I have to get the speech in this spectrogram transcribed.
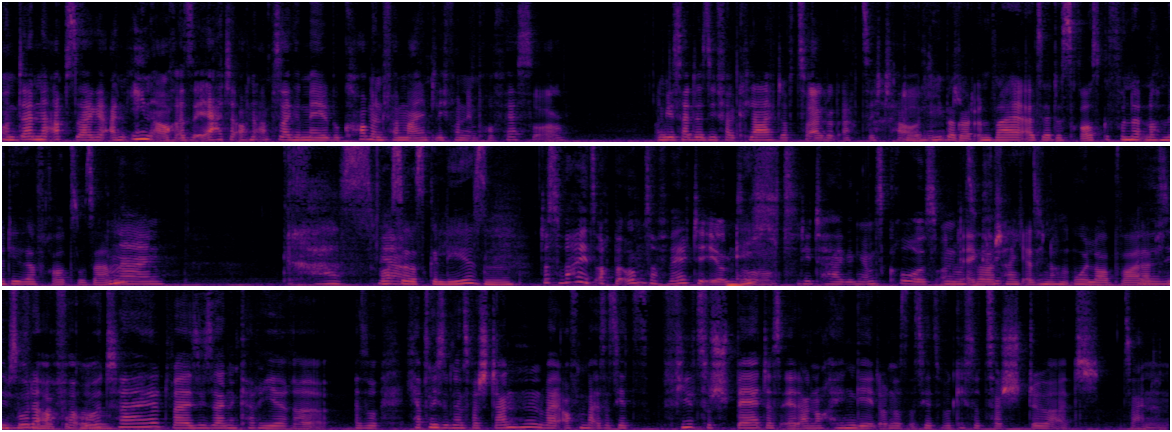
Und dann eine Absage an ihn auch. Also er hatte auch eine Absagemail bekommen, vermeintlich von dem Professor. Und jetzt hat er sie verklagt auf 280.000. Oh, lieber Gott. Und war er, als er das rausgefunden hat, noch mit dieser Frau zusammen? Nein. Krass. Wo Ja. hast du das gelesen? Das war jetzt auch bei uns auf Welt.de und so Echt? die Tage ganz groß. Und Das war wahrscheinlich, als ich noch im Urlaub war. Also sie so wurde auch verurteilt, weil sie seine Karriere, also ich habe es nicht so ganz verstanden, weil offenbar ist es jetzt viel zu spät, dass er da noch hingeht und das ist jetzt wirklich so zerstört, seinen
